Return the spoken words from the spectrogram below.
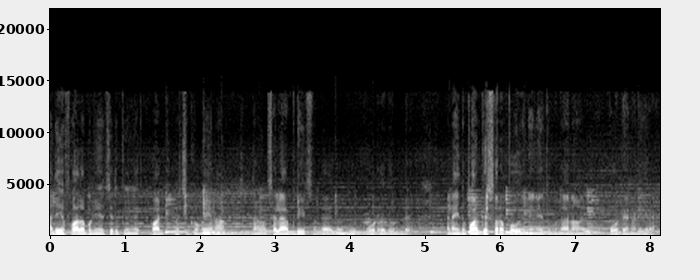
அதையும் ஃபாலோ பண்ணி வச்சுருக்குங்க. பாட் வச்சுக்கோங்க. ஏன்னா நான் சில அப்டேட்ஸ் வந்து அதில் வந்து போடுறது உண்டு. ஏன்னா இந்த பாட்காஸ்ட் வரப்போகுதுன்னு நேற்று முந்தா நாள் போட்டேன்னு நினைக்கிறேன்.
